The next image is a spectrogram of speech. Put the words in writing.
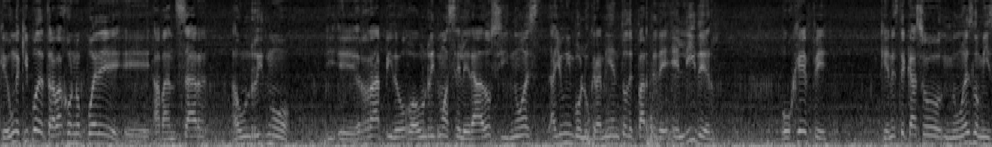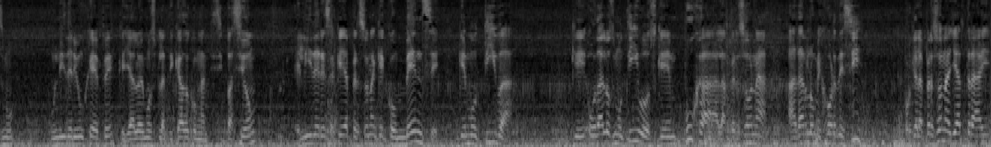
que un equipo de trabajo no puede eh, avanzar a un ritmo eh, rápido o a un ritmo acelerado si no es, hay un involucramiento de parte del de líder o jefe, que en este caso no es lo mismo, un líder y un jefe, que ya lo hemos platicado con anticipación. El líder es aquella persona que convence, que motiva, que, o da los motivos, que empuja a la persona a dar lo mejor de sí. Porque la persona ya trae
